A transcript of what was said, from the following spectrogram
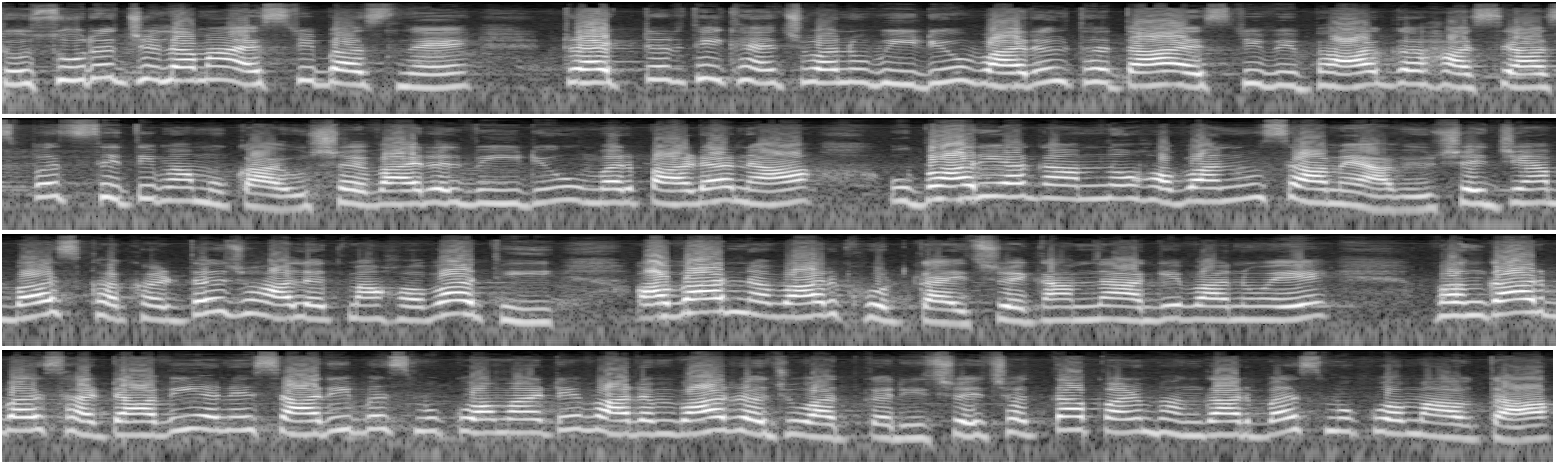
તો સુરત જિલ્લામાં એસટી બસને ટ્રેક્ટરથી ખેંચવાનું વીડિયો વાયરલ થતા એસટી વિભાગ હાસ્યાસ્પદ સ્થિતિમાં મુકાયું છે. વાયરલ વીડિયો ઉમરપાડાના ઉભારિયા ગામનો હોવાનું સામે આવ્યું છે. જ્યાં બસ ખખડધજ હાલતમાં હોવાથી અવારનવાર ખોટકાય છે. ગામના આગેવાનોએ ભંગાર બસ હટાવી અને સારી બસ મૂકવા માટે વારંવાર રજૂઆત કરી છે. છતાં પણ ભંગાર બસ મૂકવામાં આવતા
